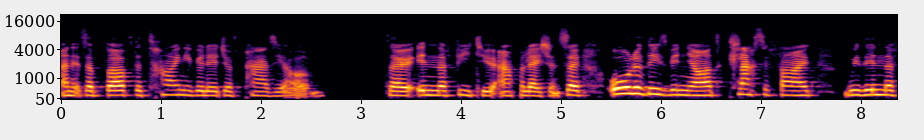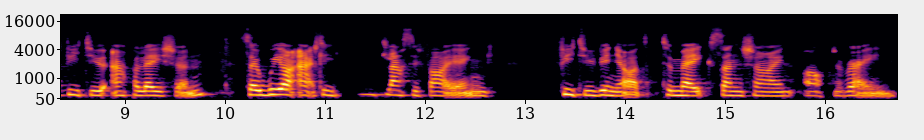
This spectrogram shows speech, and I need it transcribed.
and it's above the tiny village of Paziols. So in the Fitou appellation. So all of these vineyards classified within the Fitou appellation. So we are actually classifying Fitou vineyards to make sunshine after rain.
